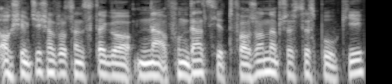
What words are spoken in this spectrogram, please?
80% z tego na fundacje tworzone przez te spółki.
